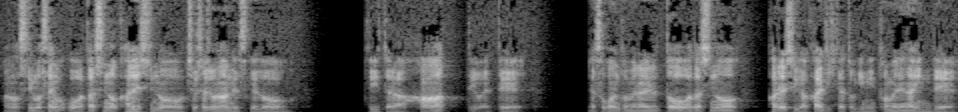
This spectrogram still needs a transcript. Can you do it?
あの、すいません、ここ私の彼氏の駐車場なんですけど、って言ったら、はぁ？って言われて、そこに止められると、私の彼氏が帰ってきた時に止めれないんで、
